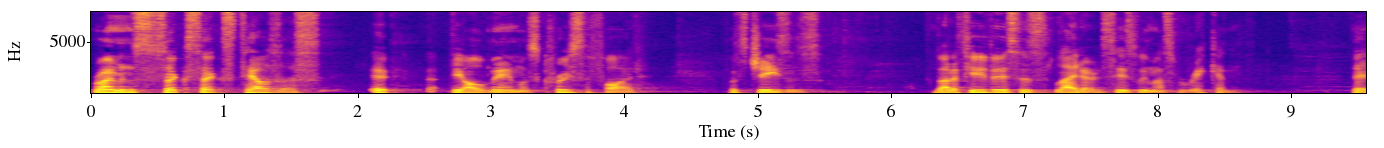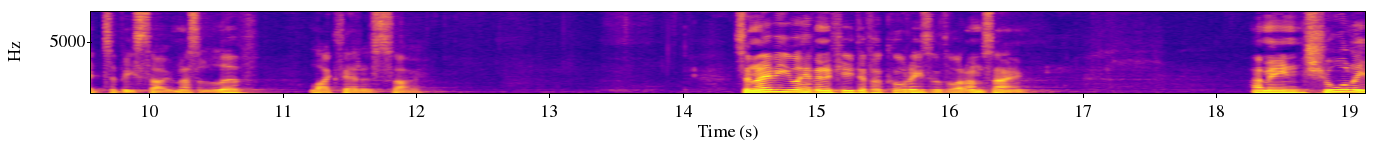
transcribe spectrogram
Romans 6 6 tells us it, the old man was crucified with Jesus. But a few verses later, it says we must reckon that to be so. We must live like that is so. So maybe you're having a few difficulties with what I'm saying. I mean, surely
